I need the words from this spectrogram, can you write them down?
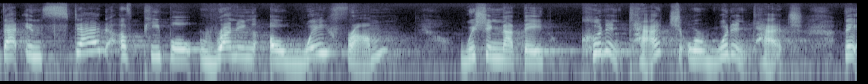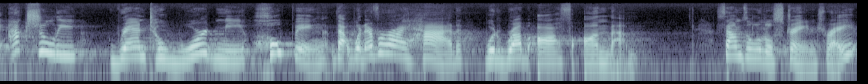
that instead of people running away from, wishing that they couldn't catch or wouldn't catch, they actually ran toward me, hoping that whatever I had would rub off on them? Sounds a little strange, right?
